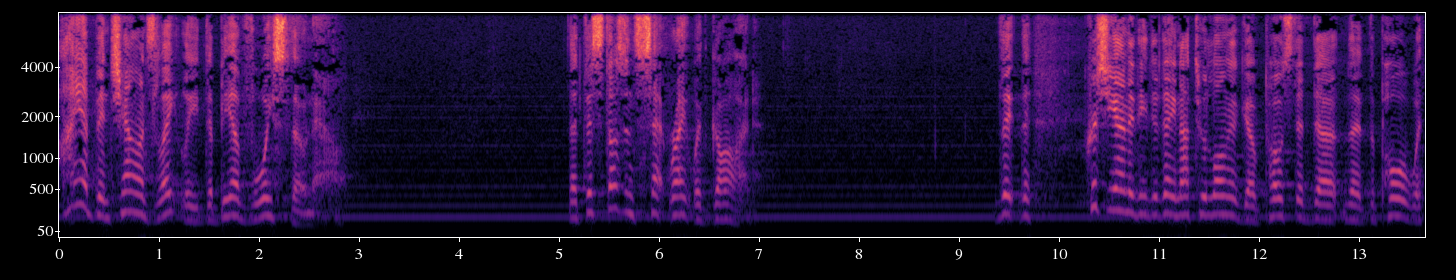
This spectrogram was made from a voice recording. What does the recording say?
I have been challenged lately to be a voice, though, now. That this doesn't set right with God. The, the Christianity Today, not too long ago, posted the, the, the poll with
